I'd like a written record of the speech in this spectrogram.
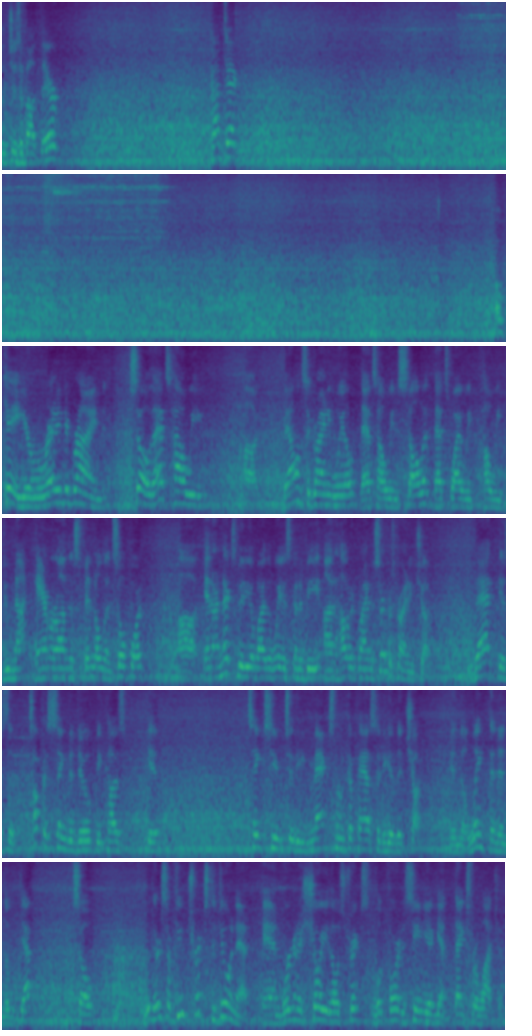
Which is about there. Contact. Okay, you're ready to grind. So that's how we uh, balance the grinding wheel. That's how we install it. That's why we how we do not hammer on the spindle and so forth. Uh, and our next video, by the way, is going to be on how to grind a surface grinding chuck. That is the toughest thing to do because it takes you to the maximum capacity of the chuck in the length and in the depth. So there's a few tricks to doing that, and we're going to show you those tricks. Look forward to seeing you again. Thanks for watching.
